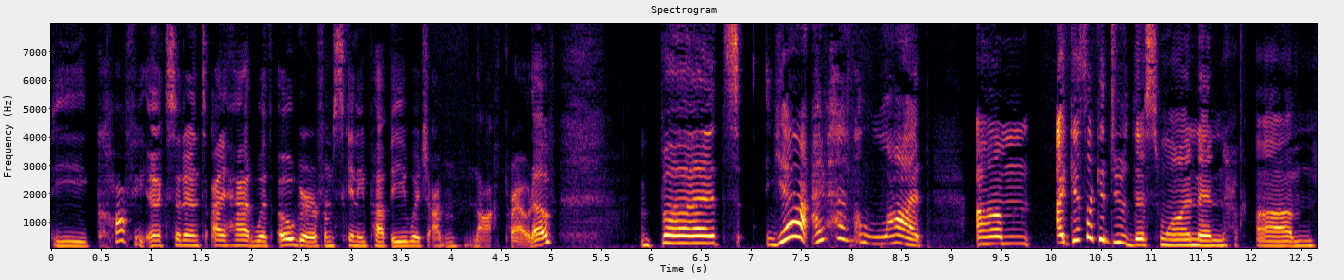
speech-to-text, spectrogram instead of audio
the coffee accident I had with Ogre from Skinny Puppy, which I'm not proud of. But yeah, I've had a lot. Um, I guess I could do this one and um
